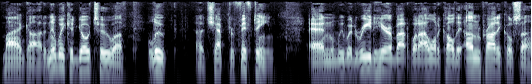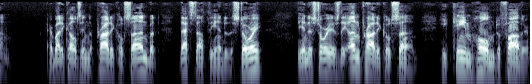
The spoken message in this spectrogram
my God. And then we could go to uh, Luke uh, chapter 15 and we would read here about what I want to call the unprodigal son. Everybody calls him the prodigal son, but that's not the end of the story. The end of the story is the unprodigal son. He came home to father.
